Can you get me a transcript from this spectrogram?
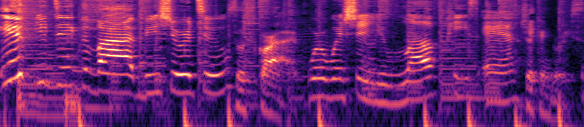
If you dig the vibe, be sure to. Subscribe. We're wishing you love, peace, and Chicken grease.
